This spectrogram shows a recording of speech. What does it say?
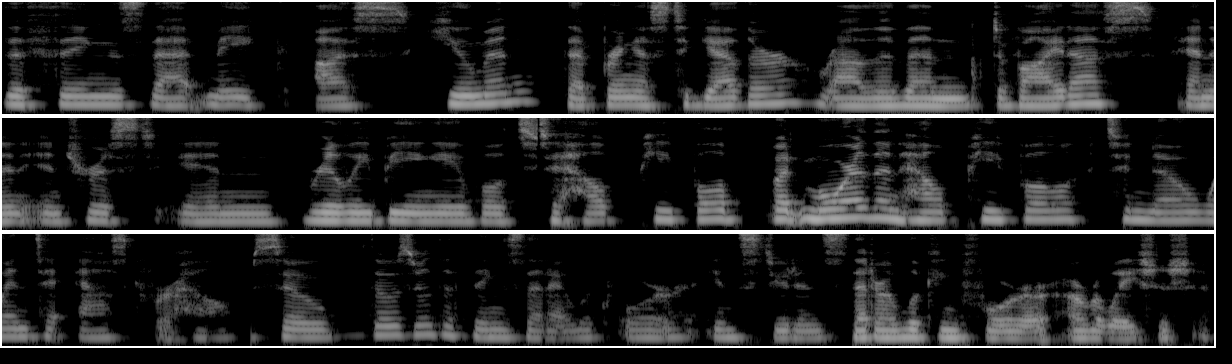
the things that make us human, that bring us together rather than divide us, and an interest in really being able to help people, but more than help people, to know when to ask for help. So, those are the things that I look for in students that are looking for a relationship.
